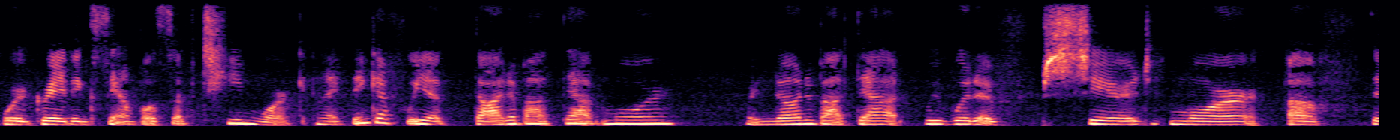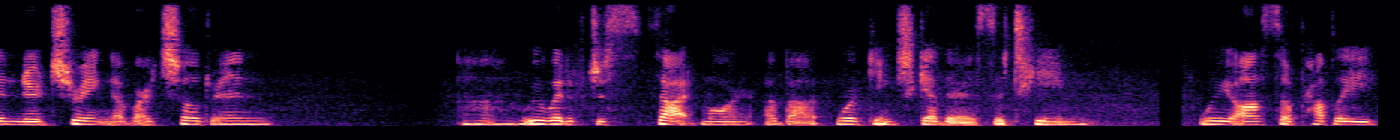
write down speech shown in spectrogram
were great examples of teamwork. And I think if we had thought about that more or known about that, we would have shared more of the nurturing of our children uh, we would have just thought more about working together as a team. We also probably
